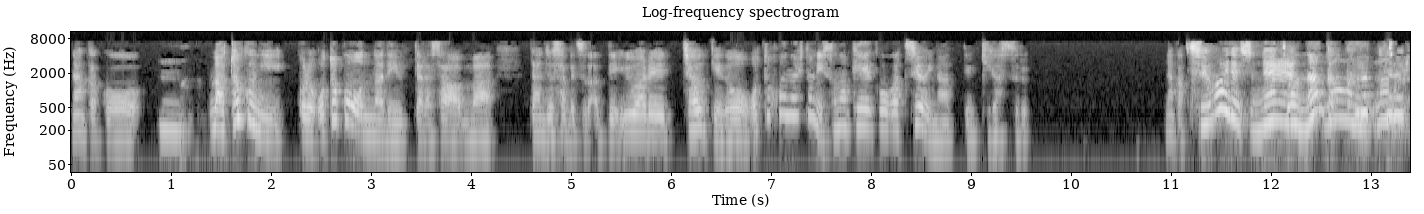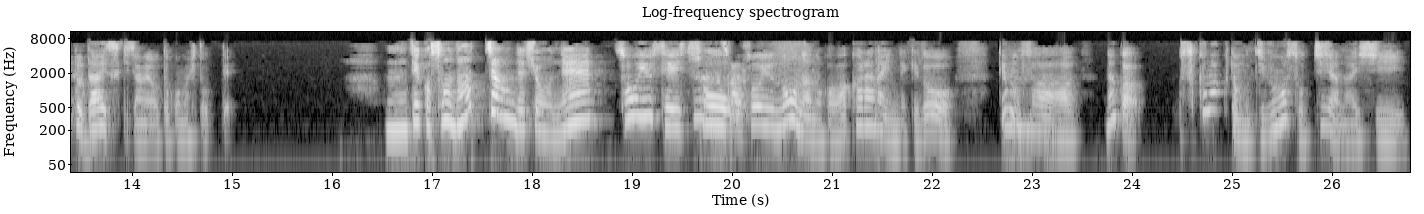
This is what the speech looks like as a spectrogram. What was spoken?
なんかこうん。う、まあ特にこれ男女で言ったらさ、まあ男女差別だって言われちゃうけど、男の人にその傾向が強いなっていう気がする。なんか、強いですね。そうなんか狂ってる人。人大好きじゃない？男の人って。うん、ていうかそうなっちゃうんでしょうね。そういう性質なのか、そそういう脳なのかわからないんだけど、でもさ、なんか、少なくとも自分はそっちじゃないし、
